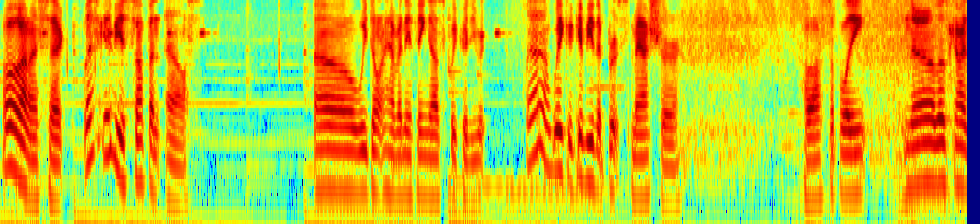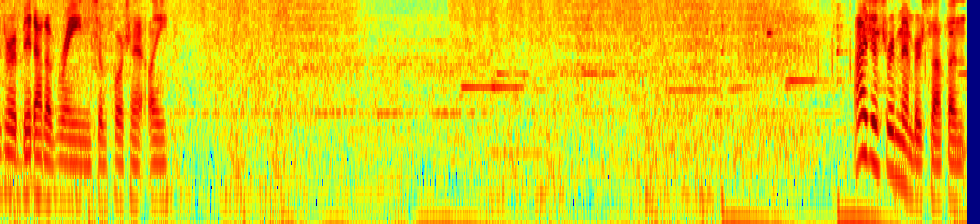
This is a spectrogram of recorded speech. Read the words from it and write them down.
Hold on a sec. Let's give you something else. Oh, we don't have anything else we could... Uh, we could give you the Brute Smasher. Possibly. No, those guys are a bit out of range, unfortunately. I just remember something.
